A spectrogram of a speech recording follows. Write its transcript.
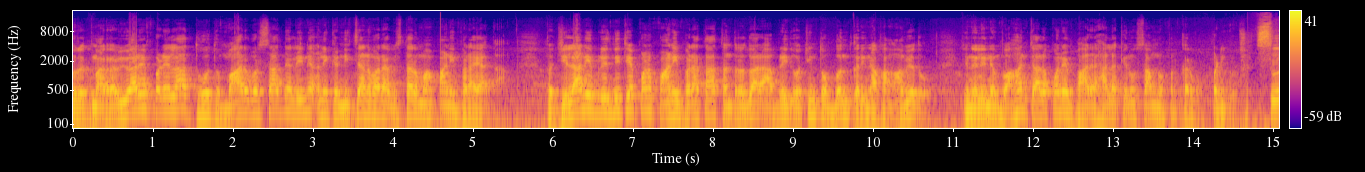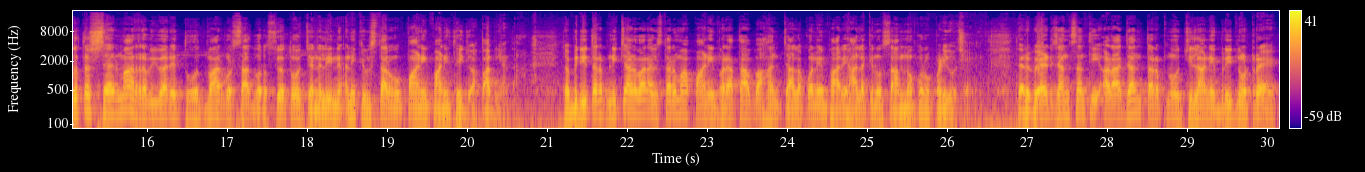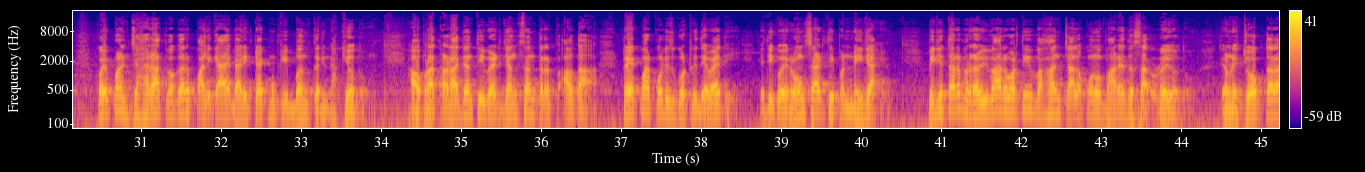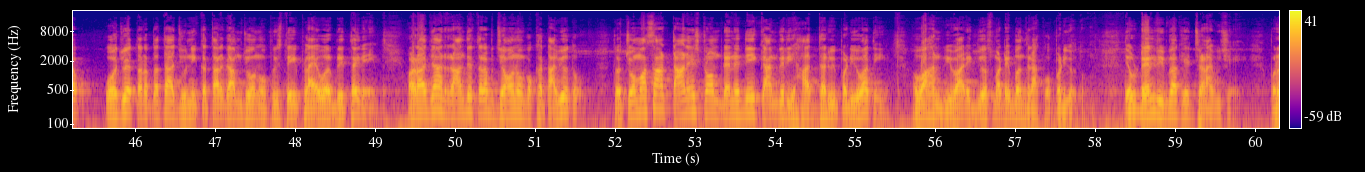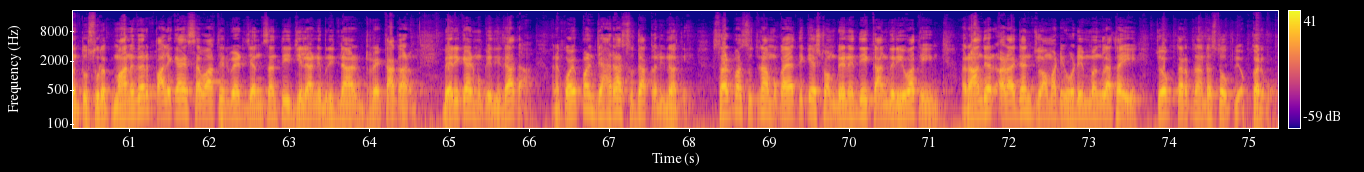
સુરતમાં રવિવારે પડેલા ધોધમાર વરસાદને લઈને અનેક નીચાણવાળા વિસ્તારોમાં પાણી ભરાયા હતા. તો જિલ્લાની બ્રિજ નીચે પણ પાણી ભરાતા તંત્ર દ્વારા આ બ્રિજ ઓચિંતો બંધ કરી નાખવામાં આવ્યો હતો, જેને લઈને વાહન ચાલકોને ભારે હાલાકીનો સામનો પણ કરવો પડ્યો છે. સુરત શહેરમાં રવિવારે ધોધમાર વરસાદ વરસ્યો હતો, જેને લઈને અનેક વિસ્તારો પાણી પાણી થઈ જવા પામ્યા હતા. તો બીજી તરફ નીચાણવાળા વિસ્તારોમાં પાણી ભરાતા વાહન ચાલકોને ભારે હાલકીનો સામનો કરવો પડ્યો છે. ત્યારે વેડ જંકશનથી અડાજન તરફનો જિલ્લાની બ્રિજનો ટ્રેક કોઈપણ જાહેરાત વગર પાલિકાએ બેરીટેક મૂકી બંધ કરી નાખ્યો હતો. આ ઉપરાંત અડાજનથી વેડ જંકશન તરફ આવતા ટ્રેક પર પોલીસ ગોઠવી દેવાઈ હતી, જેથી કોઈ રોંગ સાઈડથી પણ નહીં જાય. બીજી તરફ રવિવાર હોવાથી વાહન ચાલકોનો ભારે ધસારો રહ્યો હતો. જેમણે ચોક તરફ કોઝવે તરફ તથા જૂની કતારગામ ઝોન ઓફિસથી ફ્લાયઓવર બ્રિજ થઈને અડાજણ રાંદે તરફ જવાનો વખત આવ્યો હતો. તો ચોમાસા ટાણે સ્ટ્રોમ ડ્રેનેજની કામગીરી હાથ ધરવી પડી હોવાથી વાહન વ્યવહાર એક દિવસ માટે બંધ રાખવો પડ્યો હતો. તેવું ડ્રેન વિભાગે જણાવ્યું છે. પરંતુ સુરત મહાનગરપાલિકાએ સવારથી બેટ જંકશનથી જિલ્લાની બ્રિજના ટ્રેક આગળ બેરિકેડ મૂકી દીધા હતા અને કોઈપણ જાહેરાત સુધા કરી નહોતી. સ્થળ પર સૂચના મુકાઈ હતી કે સ્ટોમ ડ્રેનેજની કામગીરી હોવાથી રાંદેર અડાજન જોવા માટે હોડિંગ બંગલા થઈ ચોક તરફના રસ્તો ઉપયોગ કરવો.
